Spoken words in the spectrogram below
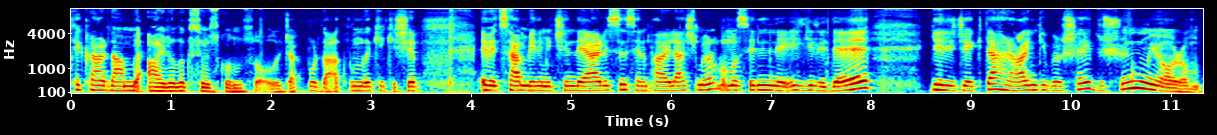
Tekrardan bir ayrılık söz konusu olacak. Burada aklımdaki kişi evet sen benim için değerlisin seni paylaşmıyorum ama seninle ilgili de gelecekte herhangi bir şey düşünmüyorum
